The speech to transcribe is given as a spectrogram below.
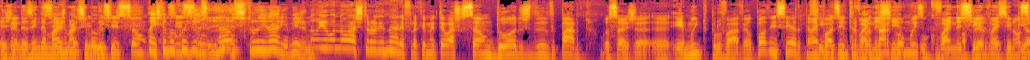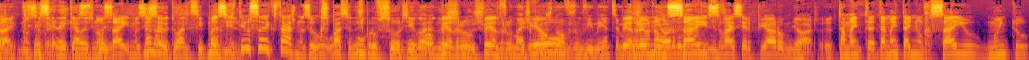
Agendas ainda Sim, mais maximalistas. Mas são, ah, isto é uma coisa isso, não, extraordinária mesmo. Não, eu não acho extraordinária. Francamente, eu acho que são dores de, de parto. Ou seja, eh, é muito provável. Podem ser. Também Sim, podes interpretar nascer, como isso. O que vai nascer oh, Pedro, vai ser não pior. Sei, não sei. daquelas não sei, mas não, isso não, é, eu estou a antecipar Mas mesmo. eu sei que estás, mas... O que se passa nos o, professores e agora oh, Pedro, nos, nos Pedro, eu, com os novos movimentos é Pedro, eu não sei se vai ser pior ou melhor. Também, também tenho um receio muito,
